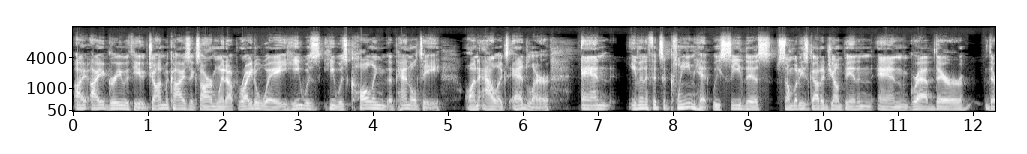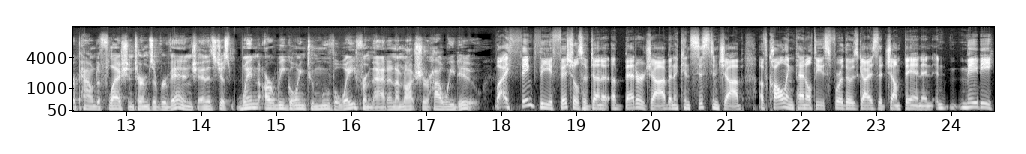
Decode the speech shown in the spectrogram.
I, I, agree with you. Jon McIsaac's arm went up right away. He was he was calling the penalty on Alex Edler, and even if it's a clean hit, we see this. Somebody's got to jump in and, and grab their their pound of flesh in terms of revenge, and it's just when are we going to move away from that? And I'm not sure how we do. Well, I think the officials have done a, a, better job and a consistent job of calling penalties for those guys that jump in. And, and maybe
